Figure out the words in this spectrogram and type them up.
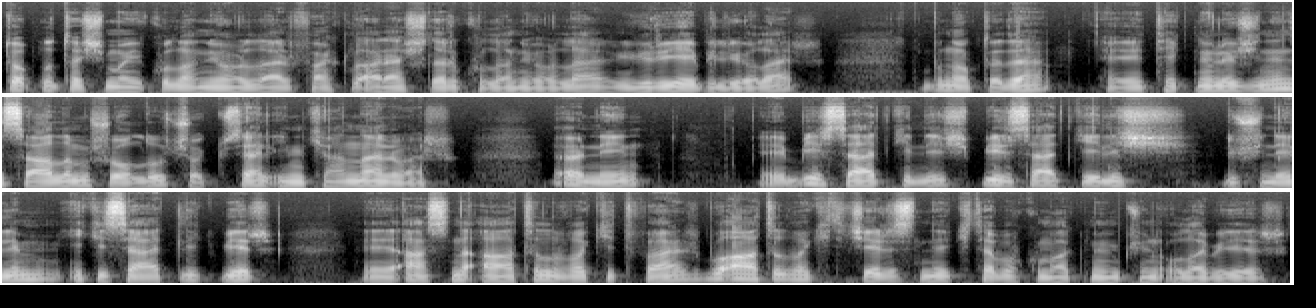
toplu taşımayı kullanıyorlar, farklı araçları kullanıyorlar, yürüyebiliyorlar. Bu noktada e, teknolojinin sağlamış olduğu çok güzel imkanlar var. Örneğin e, bir saat gidiş, bir saat geliş düşünelim. İki saatlik bir e, aslında atıl vakit var. Bu atıl vakit içerisinde kitap okumak mümkün olabilir.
